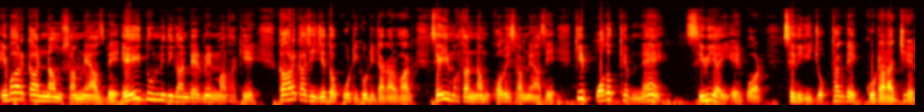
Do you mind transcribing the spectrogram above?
এবার কার নাম সামনে আসবে? এই দুর্নীতিকাণ্ডের মেন মাথাকে কার কাছে যেত কোটি কোটি টাকার ভাগ? সেই মাথার নাম কবে সামনে আসে? কি পদক্ষেপ নেয়? সিবিআই এরপর সেদিকেই চোখ থাকবে গোটা রাজ্যের।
